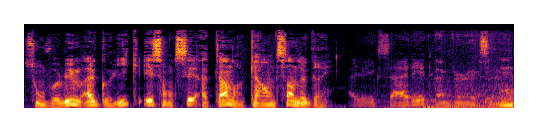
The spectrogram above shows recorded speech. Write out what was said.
Son volume alcoolique est censé atteindre 45 degrés. I'm very excited.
